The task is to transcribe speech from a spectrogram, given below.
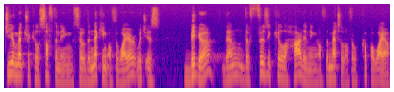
geometrical softening, so the necking of the wire, which is bigger than the physical hardening of the metal of the copper wire.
